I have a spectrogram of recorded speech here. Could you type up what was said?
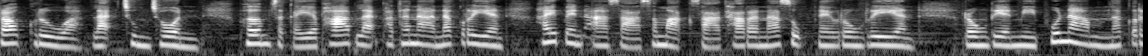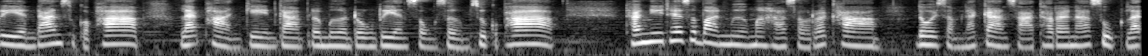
ครอบครัวและชุมชน เพิ่มศักยภาพและพัฒนานักเรียน ให้เป็นอาสาสมัครสาธารณสุขในโรงเรียน โรงเรียนมีผู้นำนักเรียนด้านสุขภาพ และผ่านเกณฑ์การประเมินโรงเรียนส่งเสริมสุขภาพ ทั้งนี้เทศบาลเมืองมหาสารคาม โดยสำนักการสาธารณสุขและ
